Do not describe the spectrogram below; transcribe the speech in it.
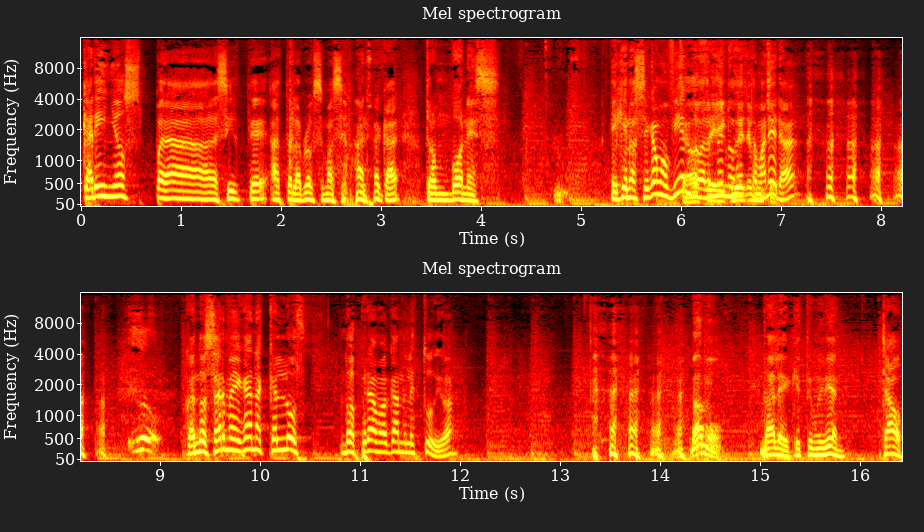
Cariños para decirte hasta la próxima semana acá, trombones. Es que nos sigamos viendo, Chao, al menos de esta mucho. manera. Cuando se arme de ganas, Carlos, nos esperamos acá en el estudio. ¿eh? Vamos. Dale, que esté muy bien. Chao.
